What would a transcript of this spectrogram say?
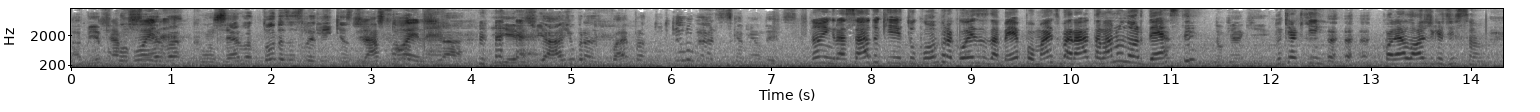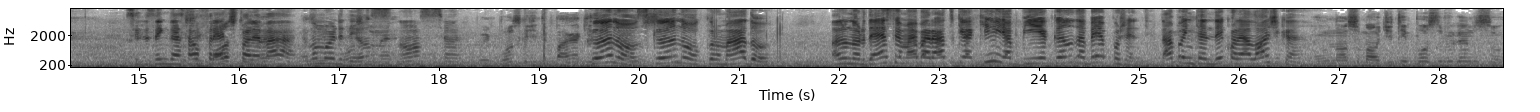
A Bepo Já foi, conserva, né? conserva todas as relíquias Já deles. foi, todas, né? Já. E eles viajam, pra, vai para tudo que é lugar esses caminhões deles. Não, engraçado que tu compra coisas da Beppo mais barata lá no Nordeste Do que aqui. do que aqui. Qual é a lógica disso? Se eles têm que gastar o frete pra né? levar, Mas pelo amor de Deus. né? Nossa senhora. O imposto que a gente paga aqui. Cano, os cano cromado lá no Nordeste é mais barato que aqui. E a- é cano da Beppo, gente. Dá pra entender qual é a lógica? É o nosso maldito imposto do Rio Grande do Sul.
